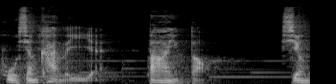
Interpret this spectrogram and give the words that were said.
互相看了一眼，答应道：“行，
